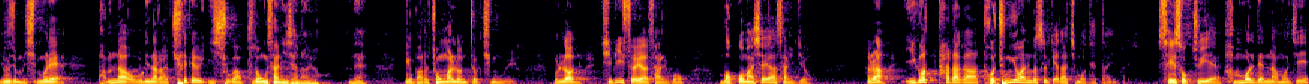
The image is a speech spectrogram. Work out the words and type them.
요즘 신문에 밤낮 우리나라 최대의 이슈가 부동산이잖아요. 네. 이게 바로 종말론적 징후예요. 물론 집이 있어야 살고 먹고 마셔야 살죠. 그러나 이것 하다가 더 중요한 것을 깨닫지 못했다 이 말이죠. 세속주의에 함몰된 나머지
